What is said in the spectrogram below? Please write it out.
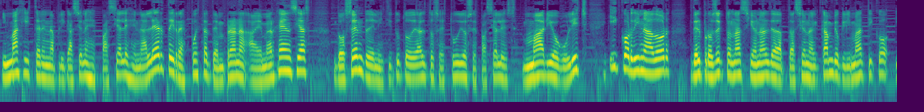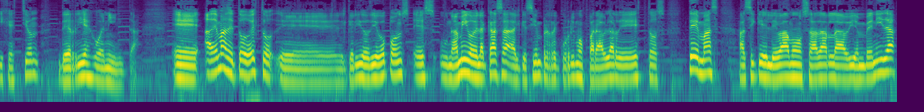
y magíster en aplicaciones espaciales en alerta y respuesta temprana a emergencias, docente del Instituto de Altos Estudios Espaciales Mario Gulich y coordinador del Proyecto Nacional de Adaptación al Cambio Climático y Gestión de Riesgo en INTA. Eh, además de todo esto, eh, el querido Diego Pons es un amigo de la casa al que siempre recurrimos para hablar de estos temas, así que le vamos a dar la bienvenida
